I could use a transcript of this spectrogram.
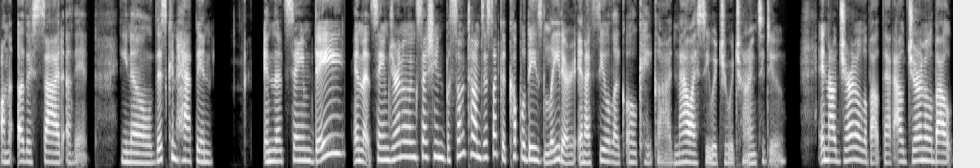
on the other side of it. You know, this can happen in that same day, in that same journaling session, but sometimes it's like a couple days later and I feel like, okay, God, now I see what you were trying to do. And I'll journal about that. I'll journal about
